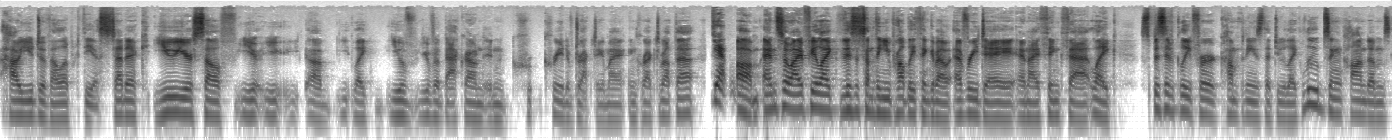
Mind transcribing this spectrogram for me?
how you developed the aesthetic. You yourself, you, you uh, like you have you have a background in cr- creative directing. Am I incorrect about that? Yeah. Um, and so I feel like this is something you probably think about every day. And I think that like specifically for companies that do like lubes and condoms,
